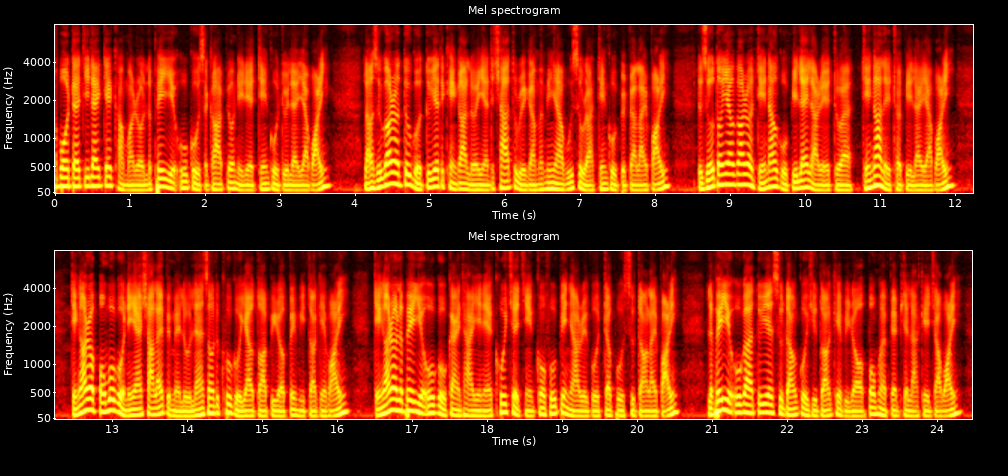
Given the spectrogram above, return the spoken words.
အပေါ်တက်ကြည့်လိုက်တဲ့အခါမှာတော့လက်ဖက်ရည်အိုးကိုစကားပြောနေတဲ့တင်းကိုတွေ့လိုက်ရပါတယ်။ လာစုကတော့သူ့ကိုသူ့ရဲ့တခင်ကလွယ်ရန်တခြားသူတွေကမမြင်ရဘူးဆိုတာတင်းကိုပြပြလိုက်ပါတယ်။လူစိုး၃ယောက်ကတော့ဒင်းနောက်ကိုပြေးလိုက်လာတဲ့အတွက်ဒင်းကလည်းထွက်ပြေးလိုက်ရပါတယ်။ဒင်းကတော့ပုံပုတ်ကိုနေရာရှာလိုက်ပေမဲ့လို့လမ်းဆုံးတစ်ခုကိုရောက်သွားပြီးတော့ပိတ်မိသွားခဲ့ပါတယ်။ဒင်းကတော့လက်ဖက်ရည်အိုးကိုကင်ထားရင်းနဲ့ခိုးချက်ချင်းကွန်ဖူပညာတွေကိုတက်ဖို့ဆူတောင်းလိုက်ပါတယ်။လက်ဖက်ရည်အိုးကသူ့ရဲ့ဆူတောင်းကိုယူသွားခဲ့ပြီးတော့ပုံမှန်ပြန်ဖြစ်လာခဲ့ကြပါတယ်။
